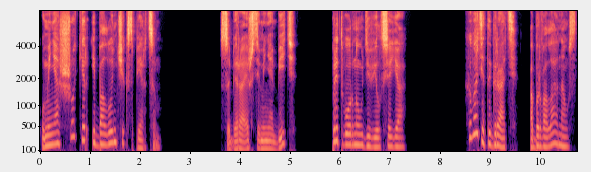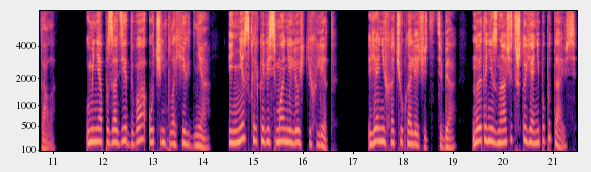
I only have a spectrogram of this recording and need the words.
У меня шокер и баллончик с перцем. Собираешься меня бить? Притворно удивился я. Хватит играть, оборвала она устало. У меня позади два очень плохих дня и несколько весьма нелегких лет. Я не хочу калечить тебя, но это не значит, что я не попытаюсь.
